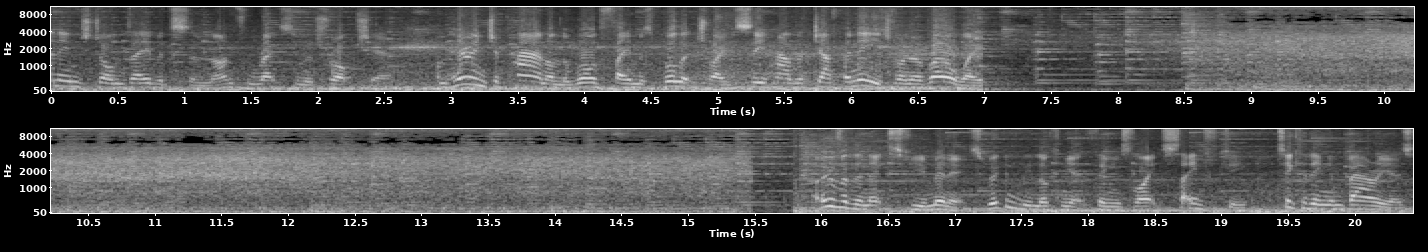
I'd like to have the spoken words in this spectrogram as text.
My name's John Davidson. I'm from Wrexham and Shropshire. I'm here in Japan on the world famous bullet train to see how the Japanese run a railway. Over the next few minutes, we're going to be looking at things like safety, ticketing and barriers,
